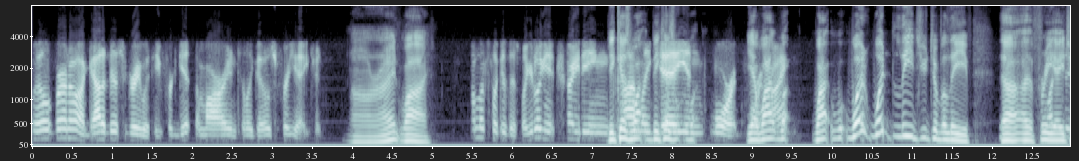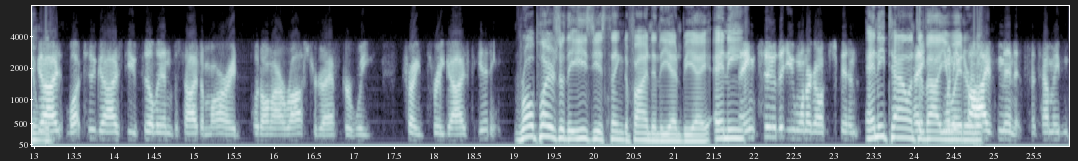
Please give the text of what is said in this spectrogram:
Well, Verno, I got to disagree with you. Forget Amar'e until he goes free agent. All right. Why? Well, let's look at this. Well, you're looking at trading because Conley, because Gay, and Warren. Yeah, why, right? why, why what what leads you to believe uh, a free what agent Two guys, what two guys do you fill in besides Amar'e to put on our roster after we trade three guys to get him? Role players are the easiest thing to find in the NBA. Any Name two that you want to go spend any talent evaluator 25 minutes. That's how many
